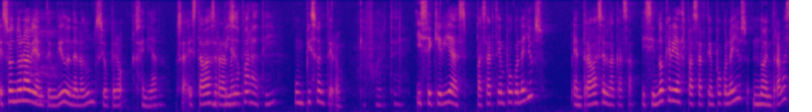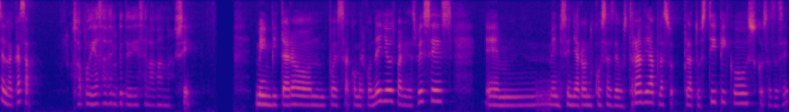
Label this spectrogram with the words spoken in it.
Eso no lo había entendido en el anuncio, pero genial. O sea, estabas ¿Un realmente piso para ti? un piso entero. Qué fuerte. Y si querías pasar tiempo con ellos, entrabas en la casa. Y si no querías pasar tiempo con ellos, no entrabas en la casa. O sea, podías hacer lo que te diese la gana. Sí. Me invitaron pues a comer con ellos varias veces. Em, me enseñaron cosas de Australia, plazo- platos típicos, cosas así.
